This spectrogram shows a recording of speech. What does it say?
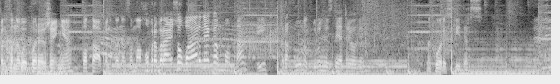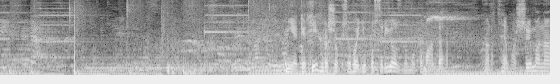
Потапенко на випередження. Потапенко на замаху прибирає суперника. Момент і рахунок другий стає 3-1. На користь лідерс. Ніяких іграшок сьогодні по-серйозному. Команда Артема Шимана.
